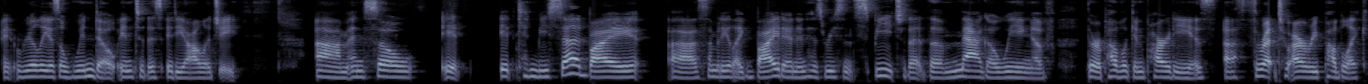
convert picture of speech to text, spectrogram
it really is a window into this ideology. Um, and so it, it can be said by uh, somebody like Biden in his recent speech that the MAGA wing of the Republican Party is a threat to our republic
